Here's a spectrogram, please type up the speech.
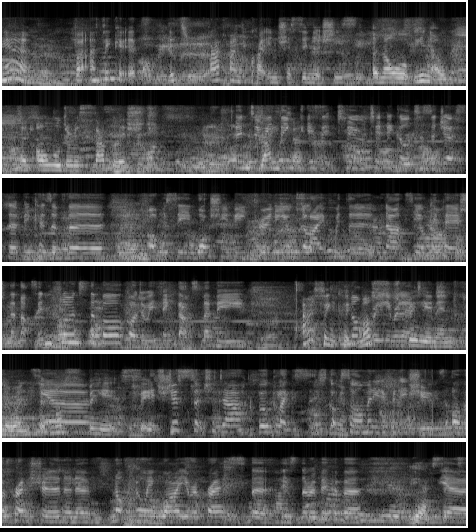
yeah, but I think it, it's I find it quite interesting that she's an old, you know, an older established. And do we think is it too typical to suggest that because of the obviously what she'd been through in a younger life with the Nazi occupation that that's influenced the book, or do we think that's maybe I think it Not must really be an influence. It Yeah. must be. It's it's, it's just such a dark book. Like it's got so many different issues of oppression and of not knowing why you're oppressed. That is there a bit of a Yes, Yeah, it's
